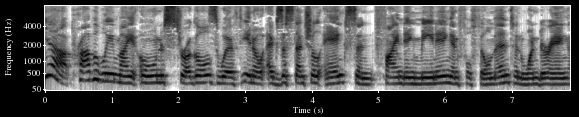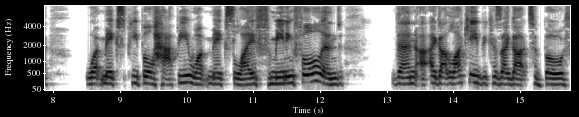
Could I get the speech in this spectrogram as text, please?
Yeah, probably my own struggles with, you know, existential angst and finding meaning and fulfillment and wondering what makes people happy, what makes life meaningful. And then I got lucky because I got to both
